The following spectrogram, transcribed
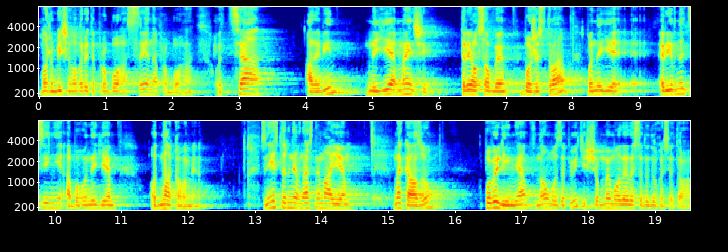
Можемо більше говорити про Бога Сина, про Бога Отця, але Він не є менший. Три особи божества, вони є рівноцінні або вони є однаковими. З однієї сторони, в нас немає наказу, повеління в новому заповіті, щоб ми молилися до Духа Святого.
